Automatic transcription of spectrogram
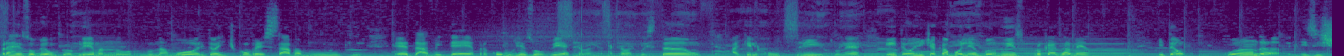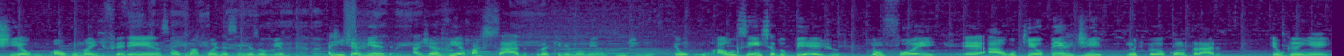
para resolver um problema no, no, namoro, então a gente conversava muito, é, dava ideia para como resolver aquela, aquela questão, aquele conflito, né? Então a gente acabou levando isso para o casamento. Então, quando existia algum, alguma indiferença, alguma coisa a ser resolvida, a gente já havia, já havia passado por aquele momento um dia. Então, a ausência do beijo não foi é, algo que eu perdi, muito pelo contrário eu ganhei.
